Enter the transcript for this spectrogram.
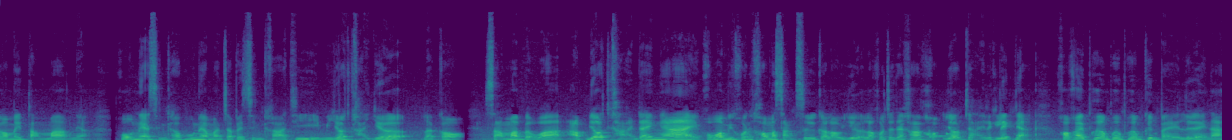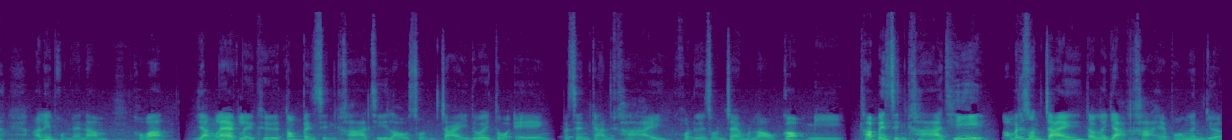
ก็ไม่ต่ำมากเนี่ย พวกเนี้ยสินค้าพวกเนี้ยมันจะเป็นสินค้าที่มียอดขายเยอะ แล้วก็สามารถแบบว่าอัพยอดขายได้ง่าย เพราะว่ามีคนเข้ามาสั่งซื้อกับเราเยอะเราก็จะได้ค่ายอดจ่ายเล็กๆเนี่ยค่อยๆเพิ่มเพิ่มเพิ่มขึ้นไปเรื่อยนะ อันนี้ผมแนะนำเพราะว่า อย่างแรกเลยคือต้องเป็นสินค้าที่เราสนใจด้วยตัวเอง เปอร์เซ็นต์การขายคนอื่นสนใจเหมือนเราก็มี ถ้าเป็นสินค้าที่เราไม่ได้สนใจแต่เราอยากขายเพราะเงินเยอะ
